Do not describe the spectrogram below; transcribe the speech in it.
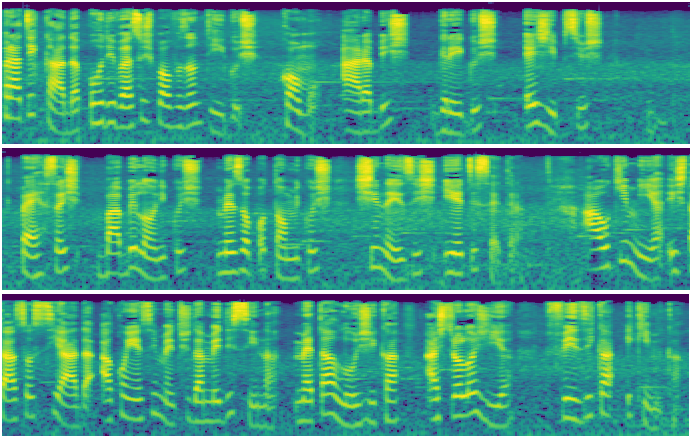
Praticada por diversos povos antigos, como árabes, gregos, egípcios, persas, babilônicos, mesopotâmicos, chineses e etc. A alquimia está associada a conhecimentos da medicina, metalúrgica, astrologia, física e química.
